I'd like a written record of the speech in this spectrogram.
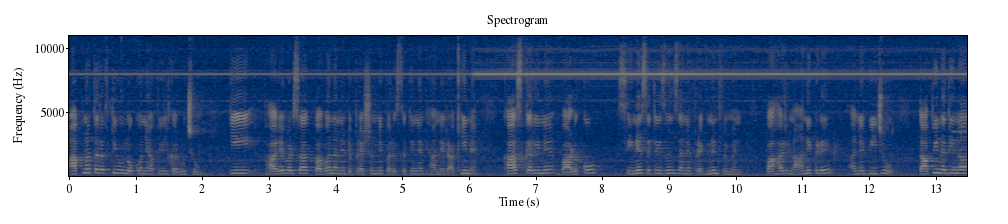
આપના તરફથી હું લોકોને અપીલ કરું છું કે ભારે વરસાદ, પવન અને ડિપ્રેશનની પરિસ્થિતિને ધ્યાને રાખીને, ખાસ કરીને બાળકો સિનિયર સિટીઝન્સ અને પ્રેગ્નન્ટ વિમેન બહાર ના નીકળે અને બીજું, તાપી નદીના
